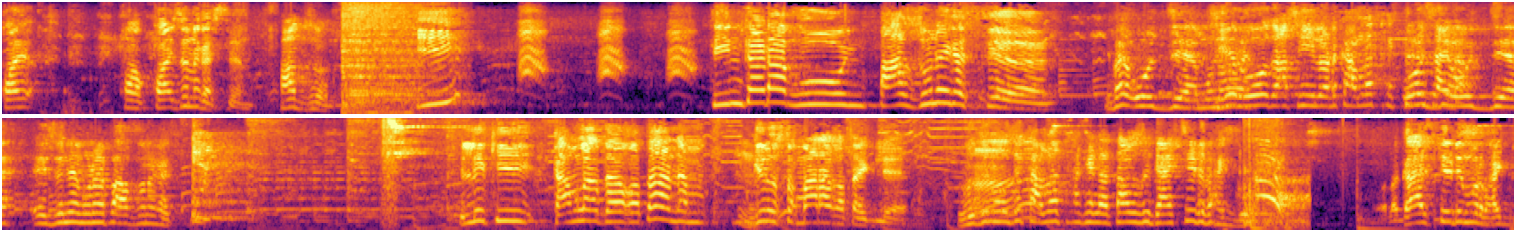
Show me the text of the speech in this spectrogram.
কয়- ক- কয়জনে গাছছেন পাঁচজন। কি? তিন কাটা ভুইন পাঁচ জনে গেছেন ভাই ওই যে মনে যে হয় রোজ আসি লটে কামরা থাকতে ওই যে চায় না। ওই যে এই জন্য মনে হয় পাঁচ জনে গেছে। এলে কি কামলা দেওয়া কথা না গৃহস্থ মারা কথা এগুলো? রোদের মধ্যে কামরা থাকে না তাও যে গাছ এটা ভাগ্য। গাছ কেটে মোর ভাগ্য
